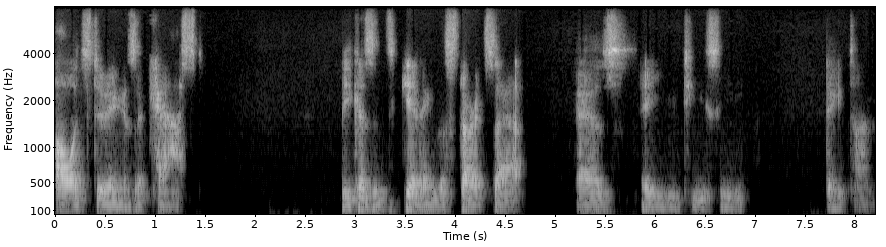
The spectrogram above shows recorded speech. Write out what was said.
all it's doing is a cast because it's getting the start sat as a UTC date time.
